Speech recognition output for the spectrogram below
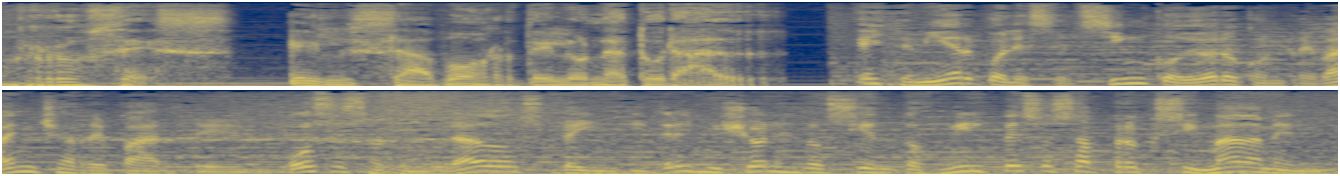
Vinos Rosés, el sabor de lo natural. Este miércoles el 5 de oro con revancha reparte en pozos acumulados 23.200.000 pesos aproximadamente.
